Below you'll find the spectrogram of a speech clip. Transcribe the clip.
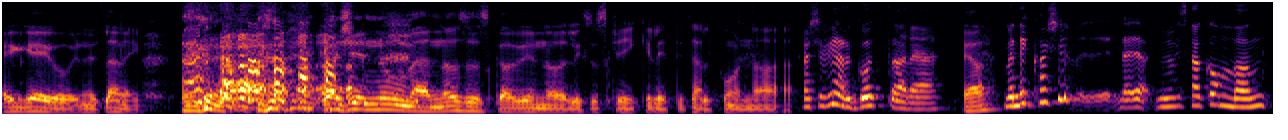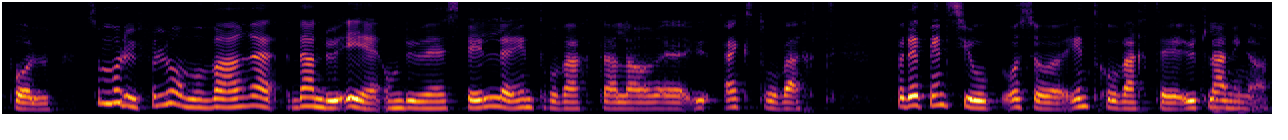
Jeg er jo en utlending. Kanskje nordmenn også skal begynne å liksom skrike litt i telefonen. Og, Kanskje vi hadde godt av det. Ja. Men det er kanskje, når vi snakker om mangfold, så må du få lov å være den du er, om du er stille, introvert eller eh, ekstrovert. For det fins jo også introverte utlendinger.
